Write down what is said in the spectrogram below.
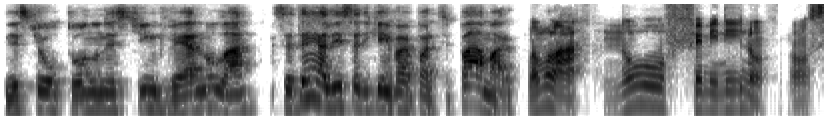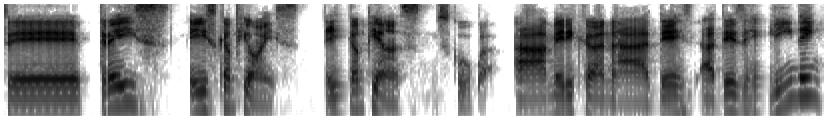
neste outono, neste inverno lá. Você tem a lista de quem vai participar, Marco? Vamos lá. No feminino vão ser três ex-campeões. Ex-campeãs, desculpa. A americana, a, Des, a Linden,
